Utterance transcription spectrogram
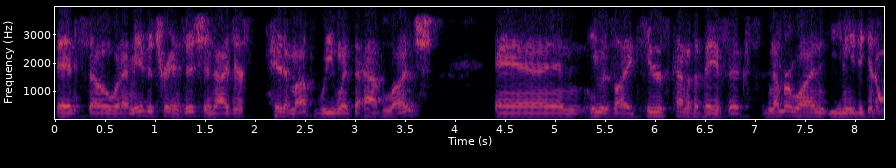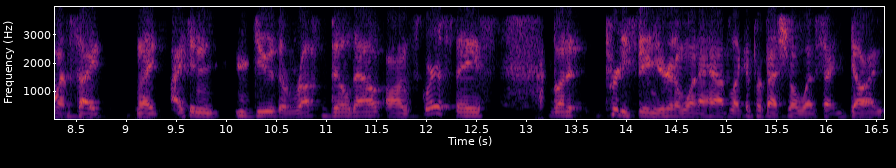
And so when I made the transition, I just hit him up. We went to have lunch and he was like, here's kind of the basics. Number one, you need to get a website. Like I can do the rough build out on Squarespace, but pretty soon you're going to want to have like a professional website done.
